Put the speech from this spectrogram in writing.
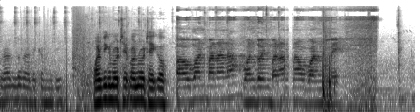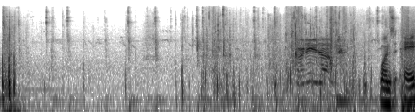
Look, look at the coming B. One of you can rotate. One rotate. Go. Uh, one banana, one going banana, one mid. Grenade out. One's A.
